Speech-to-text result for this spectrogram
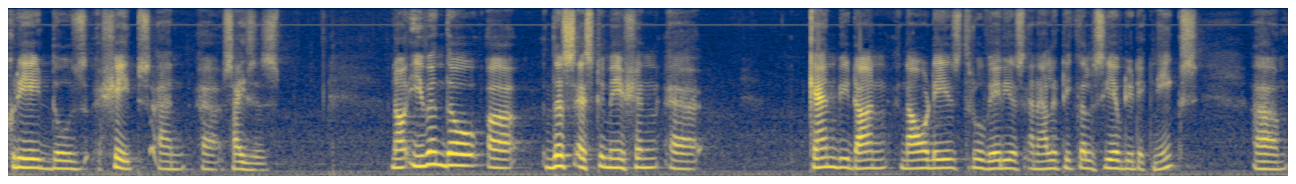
create those shapes and uh, sizes. Now, even though uh, this estimation uh, can be done nowadays through various analytical CFD techniques, um,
